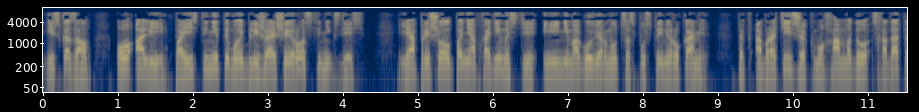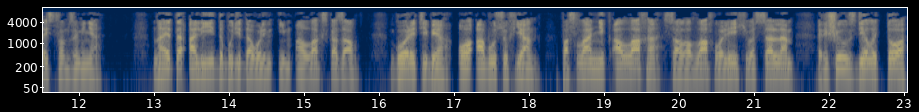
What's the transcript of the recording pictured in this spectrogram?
И сказал, «О Али, поистине ты мой ближайший родственник здесь. Я пришел по необходимости и не могу вернуться с пустыми руками, так обратись же к Мухаммаду с ходатайством за меня». На это Али, да будет доволен им Аллах, сказал, «Горе тебе, о Абу Суфьян, посланник Аллаха, салаллаху алейхи вассалям, решил сделать то,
